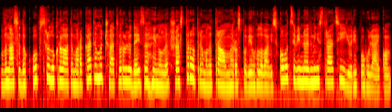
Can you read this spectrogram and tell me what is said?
Внаслідок обстрілу крилатими ракетами четверо людей загинули, шестеро отримали травми, розповів голова військово-цивільної адміністрації Юрій Погуляйко.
